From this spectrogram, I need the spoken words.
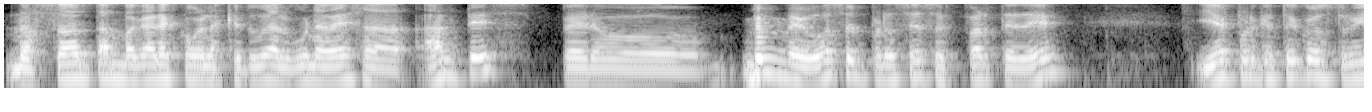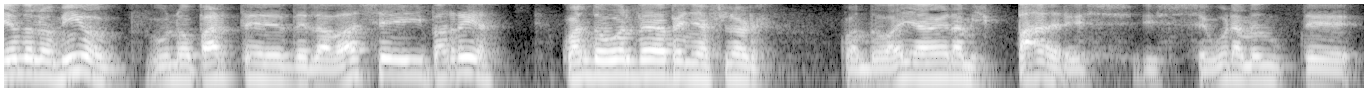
no son tan bacanas como las que tuve alguna vez antes, pero me gozo el proceso, es parte de... Y es porque estoy construyendo lo mío. Uno parte desde la base y para arriba. ¿Cuándo vuelve a Peñaflor? Cuando vaya a ver a mis padres y seguramente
